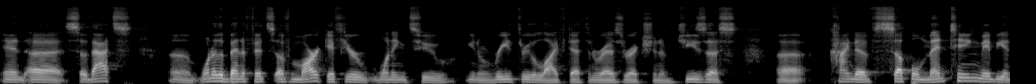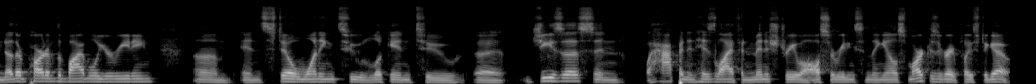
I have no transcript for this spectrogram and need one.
and uh, so that's um, one of the benefits of Mark if you're wanting to, you know, read through the life, death, and resurrection of Jesus. Uh, kind of supplementing maybe another part of the Bible you're reading, um, and still wanting to look into uh, Jesus and what happened in his life and ministry while also reading something else, Mark is a great place to go.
